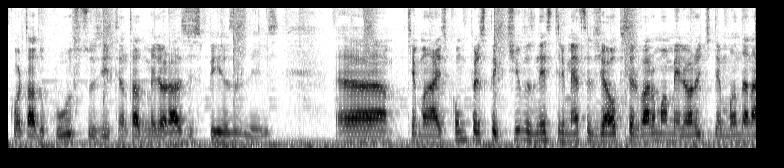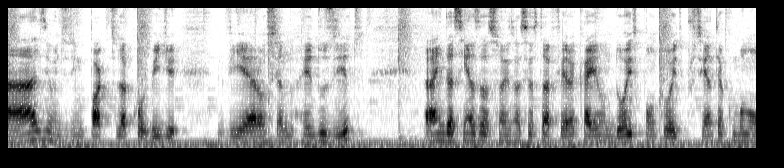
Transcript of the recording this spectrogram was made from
cortado custos e tentado melhorar as despesas deles. Uh, que mais? Como perspectivas, nesse trimestre eles já observaram uma melhora de demanda na Ásia, onde os impactos da Covid vieram sendo reduzidos. Ainda assim, as ações na sexta-feira caíram 2,8% e acumulam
